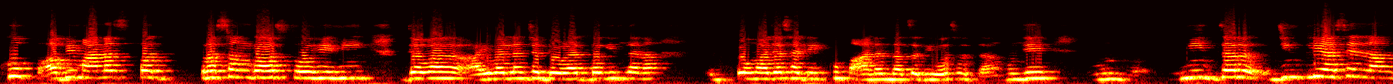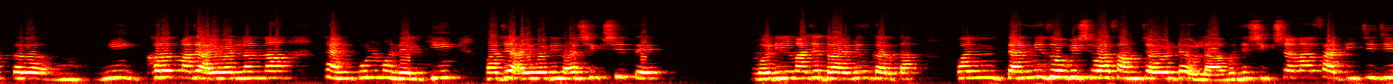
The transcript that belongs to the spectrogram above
खूप अभिमानास्पद प्रसंग असतो. हे मी जेव्हा आई वडिलांच्या डोळ्यात बघितलं ना तो माझ्यासाठी खूप आनंदाचा दिवस होता. म्हणजे मी जर जिंकली असेल ना तर मी खरंच माझ्या आई वडिलांना थँकफुल म्हणेल की माझे आई वडील अशिक्षित आहे. वडील माझे ड्रायव्हिंग करतात. पण त्यांनी जो विश्वास आमच्यावर ठेवला म्हणजे शिक्षणासाठीची जी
